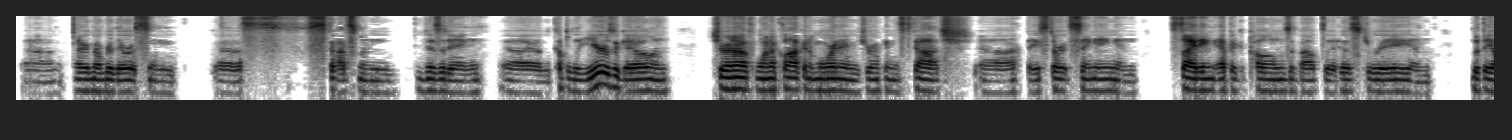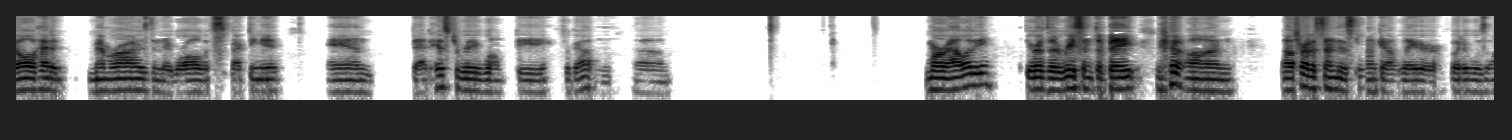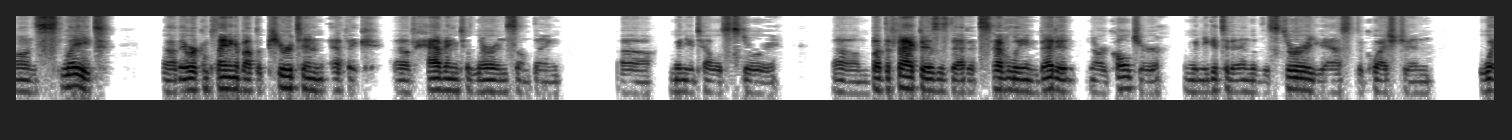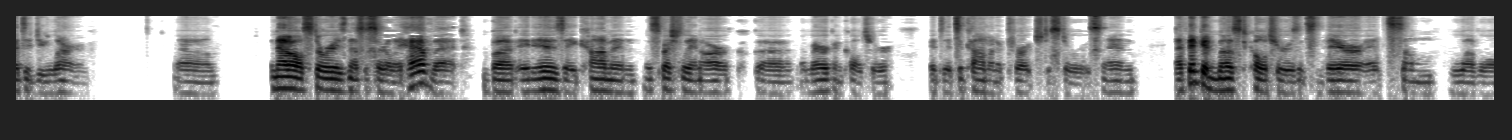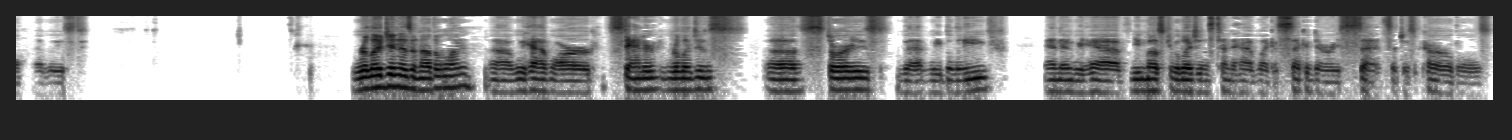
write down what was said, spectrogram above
Um, I remember there was some uh, Scotsman visiting uh, a couple of years ago, and sure enough, one o'clock in the morning, drinking scotch, uh, they start singing and citing epic poems about the history, and but they all had it memorized, and they were all expecting it, and that history won't be forgotten. Um, morality. There was a recent debate on. I'll try to send this link out later, but it was on Slate uh, they were complaining about the Puritan ethic of having to learn something uh, when you tell a story. Um, but the fact is, is that it's heavily embedded in our culture. When you get to the end of the story, you ask the question, what did you learn? Um, not all stories necessarily have that, but it is a common, especially in our uh, American culture, it's, it's a common approach to stories. And I think in most cultures, it's there at some level, at least. Religion is another one. Uh, we have our standard religious uh, stories that we believe, and then we have, most religions tend to have like a secondary set, such as parables,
